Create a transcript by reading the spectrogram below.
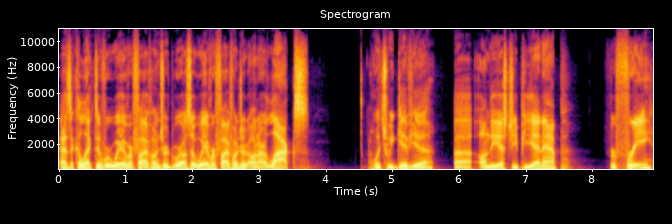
as a collective, we're way over 500. We're also way over 500 on our locks which we give you uh, on the SGPN app for free,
